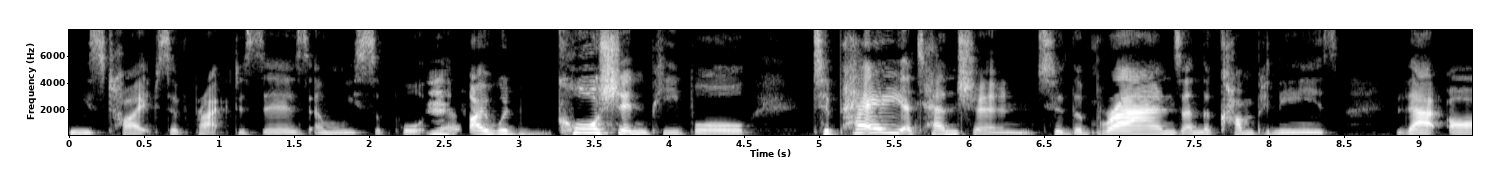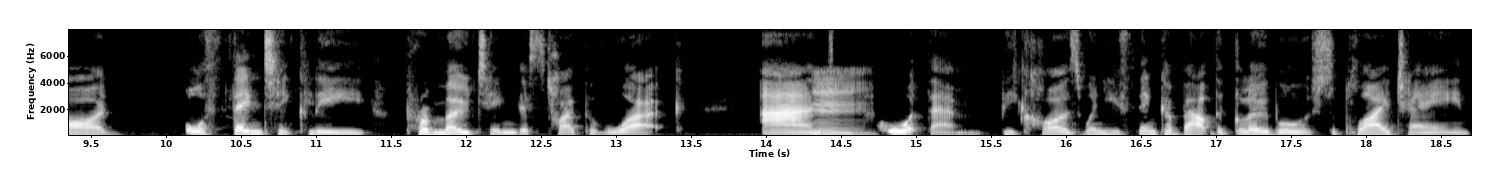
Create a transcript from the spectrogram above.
these types of practices and we support them. Mm. I would caution people to pay attention to the brands and the companies that are authentically promoting this type of work and mm. support them because when you think about the global supply chain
